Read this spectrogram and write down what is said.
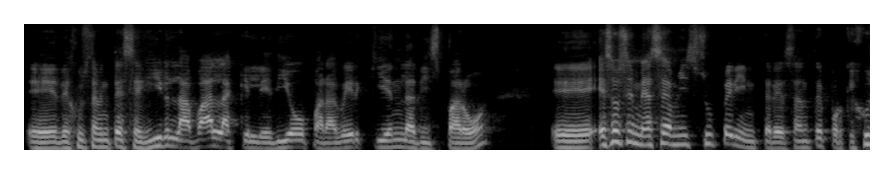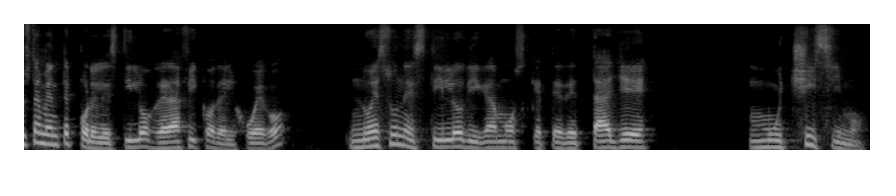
eh, de justamente seguir la bala que le dio para ver quién la disparó. Eh, eso se me hace a mí súper interesante porque justamente por el estilo gráfico del juego, no es un estilo, digamos, que te detalle muchísimo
